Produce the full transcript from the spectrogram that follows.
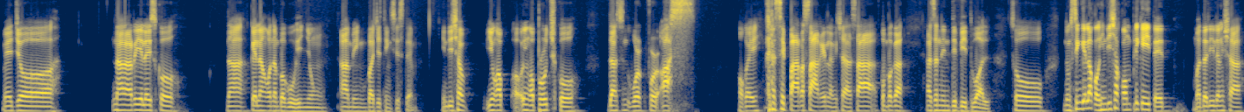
medyo na-realize ko na kailangan ko nang baguhin yung aming budgeting system. Hindi siya yung yung approach ko doesn't work for us. Okay? Kasi para sa akin lang siya sa kumbaga as an individual. So, nung single ako, hindi siya complicated, madali lang siya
